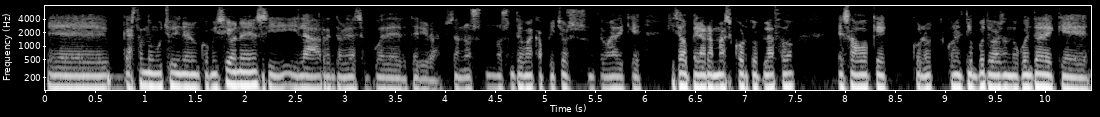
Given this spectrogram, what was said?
eh, gastando mucho dinero en comisiones y, la rentabilidad se puede deteriorar. O sea, no es, no es, un tema caprichoso, es un tema de que quizá operar a más corto plazo es algo que con, con el tiempo te vas dando cuenta de que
